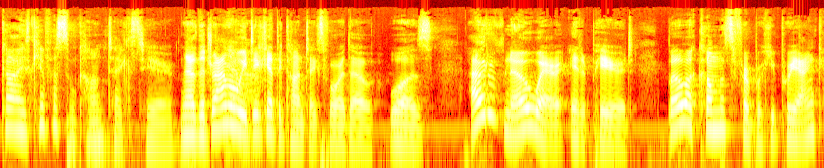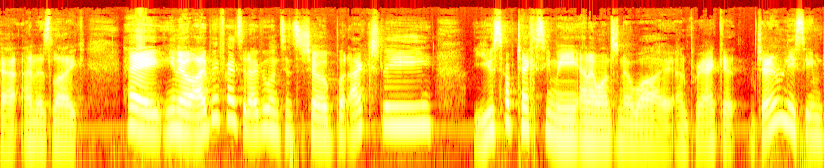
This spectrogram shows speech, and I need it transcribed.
guys, give us some context here. Now, the drama we did get the context for though was out of nowhere. It appeared Boa comes for Pri- Priyanka and is like, hey, you know, I've been friends with everyone since the show, but actually. You stopped texting me, and I want to know why. And Priyanka generally seemed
